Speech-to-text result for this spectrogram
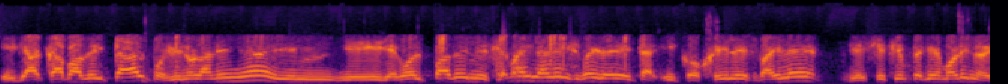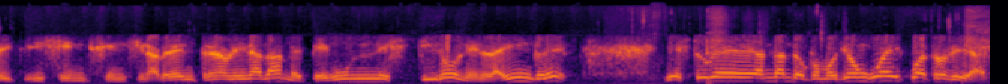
Y ya acabado y tal, pues vino la niña y, y llegó el padre y me dice, bailales, bailales y tal. Y cogí, les bailé, y les hice un pequeño molino y, y sin, sin, sin haber entrenado ni nada, me pegó un estirón en la ingle y estuve andando como John Way cuatro días.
